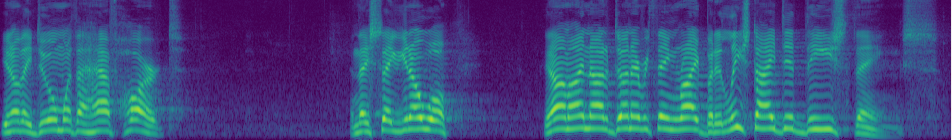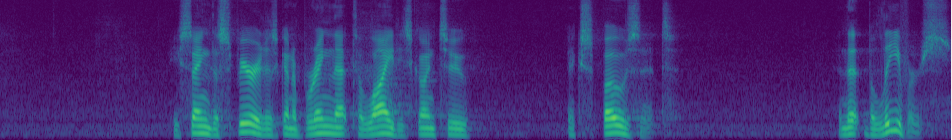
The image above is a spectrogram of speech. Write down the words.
You know, they do them with a half heart. And they say, you know, well, you know, I might not have done everything right, but at least I did these things. He's saying the Spirit is going to bring that to light. He's going to expose it. And that believers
